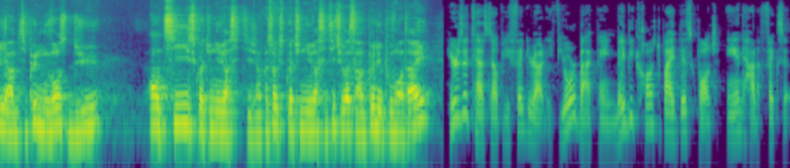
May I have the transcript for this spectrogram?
Il y a un petit peu une mouvance du anti-squat university. J'ai l'impression que squat university, tu vois, c'est un peu l'épouvantail. Here's a test to help you figure out if your back pain may be caused by a disc bulge and how to fix it.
